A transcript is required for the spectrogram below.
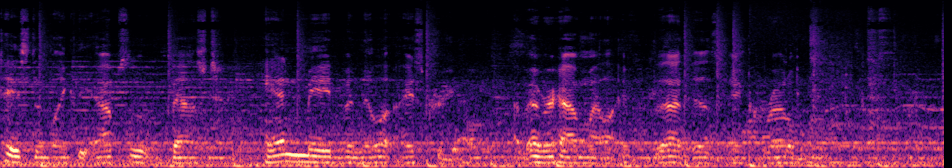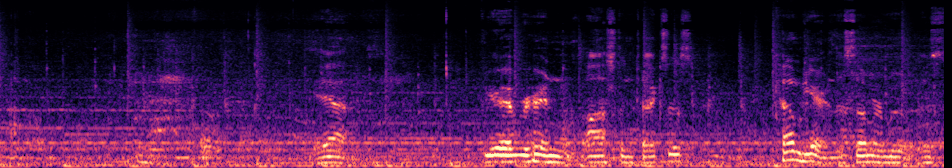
Tasted like the absolute best handmade vanilla ice cream I've ever had in my life. That is incredible. Yeah. If you're ever in Austin, Texas, come here. In the summer moon. This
